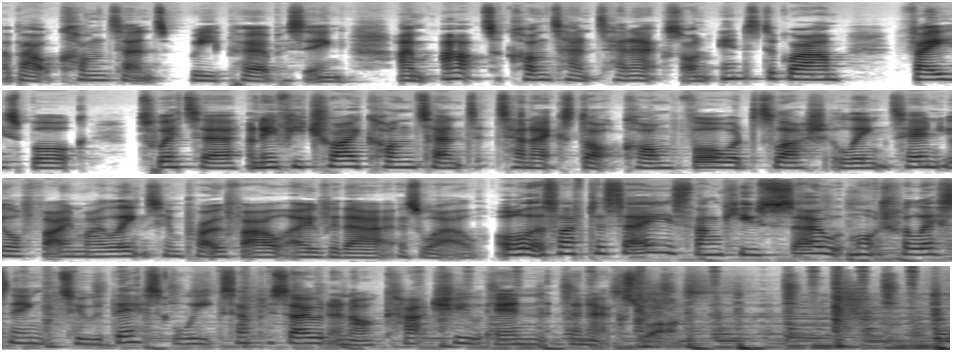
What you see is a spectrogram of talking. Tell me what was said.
about content repurposing. I'm at Content 10x on Instagram, Facebook, Twitter. And if you try content10x.com forward slash LinkedIn, you'll find my LinkedIn profile over there as well. All that's left to say is thank you so much for listening to this week's episode, and I'll catch you in the next one.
